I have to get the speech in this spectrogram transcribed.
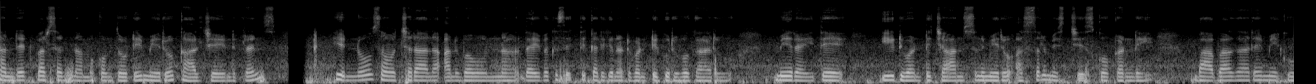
హండ్రెడ్ పర్సెంట్ నమ్మకంతో మీరు కాల్ చేయండి ఫ్రెండ్స్. ఎన్నో సంవత్సరాల అనుభవం ఉన్న దైవక శక్తి కలిగినటువంటి గురువు గారు మీరైతే ఇటువంటి ఛాన్స్ని మీరు అస్సలు మిస్ చేసుకోకండి. బాబా గారే మీకు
